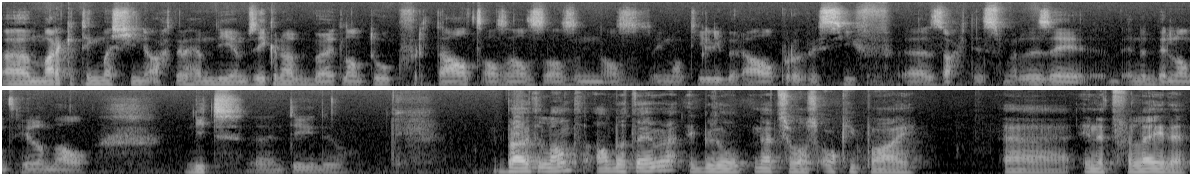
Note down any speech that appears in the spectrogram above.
uh, marketingmachine achter hem die hem zeker naar het buitenland ook vertaalt als, als, als, een, als iemand die liberaal, progressief, zacht is. Maar dat is hij in het binnenland helemaal niet, in tegendeel buitenland, ander thema. Ik bedoel, net zoals Occupy uh, in het verleden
